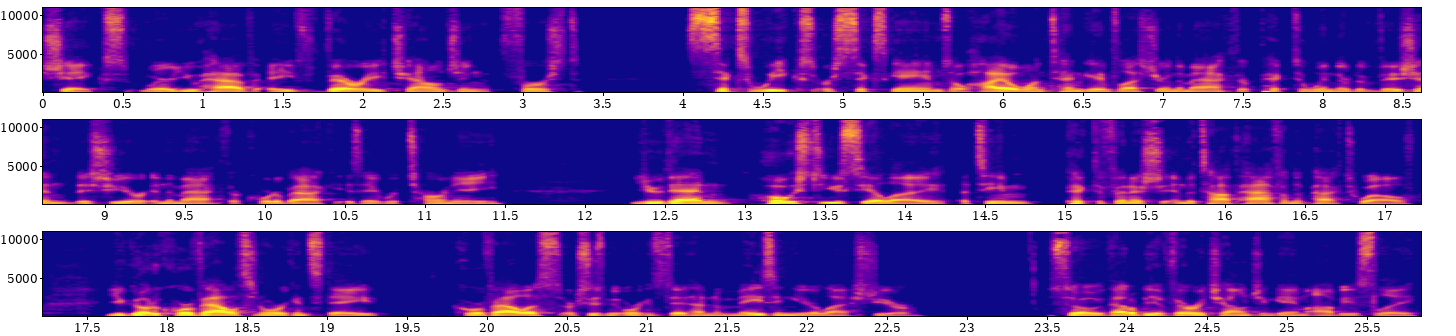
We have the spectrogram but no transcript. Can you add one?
shakes, where you have a very challenging first six weeks or six games. Ohio won 10 games last year in the MAC. They're picked to win their division this year in the MAC. Their quarterback is a returnee. You then host UCLA, a team picked to finish in the top half in the Pac 12. You go to Corvallis and Oregon State. Corvallis, or excuse me, Oregon State had an amazing year last year. So that'll be a very challenging game, obviously.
